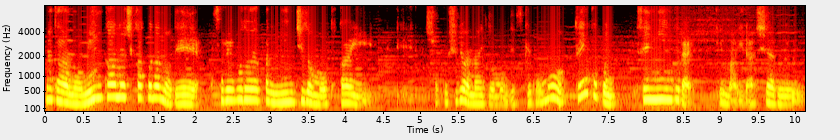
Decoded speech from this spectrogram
まだあの民間の資格なのでそれほどやっぱり認知度も高い職種ではないと思うんですけども全国に1000人ぐらい今いらっしゃる、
